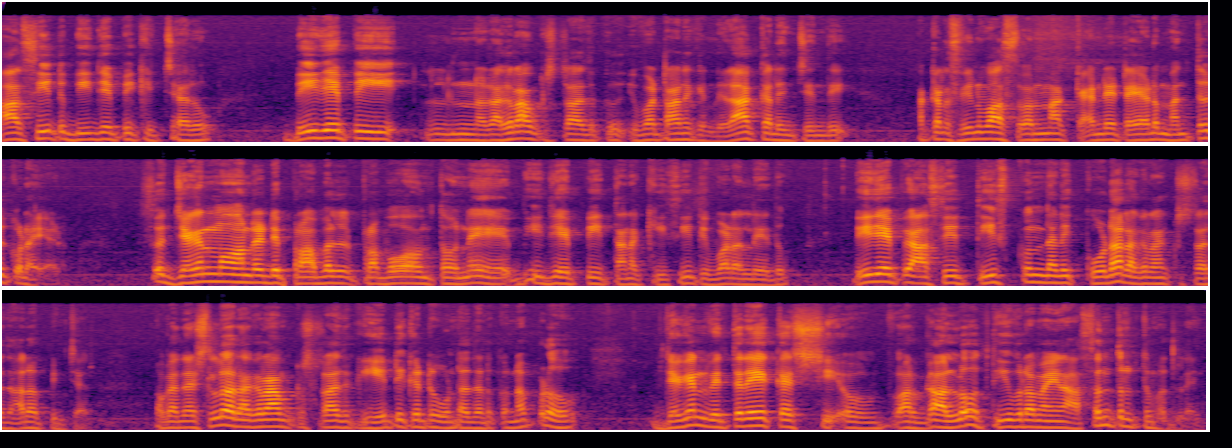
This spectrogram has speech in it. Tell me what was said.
ఆ సీటు బీజేపీకి ఇచ్చారు. బీజేపీ రఘురామకృష్ణరాజుకు ఇవ్వటానికి నిరాకరించింది. అక్కడ శ్రీనివాస్ వర్మ క్యాండిడేట్ అయ్యాడు మంత్రి కూడా అయ్యాడు. సో జగన్మోహన్ రెడ్డి ప్రాబల్ ప్రభావంతోనే బీజేపీ తనకి సీట్ ఇవ్వడం లేదు. బీజేపీ ఆ సీట్ తీసుకుందని కూడా రఘురామకృష్ణరాజు ఆరోపించారు. ఒక దశలో రఘురామకృష్ణరాజుకి ఏ టికెట్ ఉండదనుకున్నప్పుడు జగన్ వ్యతిరేక శి- వర్గాల్లో తీవ్రమైన అసంతృప్తి మొదలైంది.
